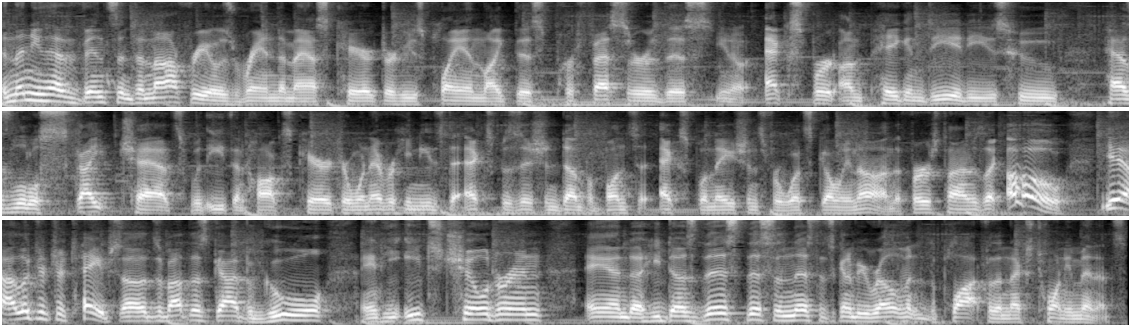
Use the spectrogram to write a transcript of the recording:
And then you have Vincent D'Onofrio's random ass character who's playing like this professor, this, you know, expert on pagan deities who has little Skype chats with Ethan Hawke's character whenever he needs to exposition dump a bunch of explanations for what's going on. The first time is like, oh, yeah, I looked at your tapes. Uh, it's about this guy, Bughuul, and he eats children, and uh, he does this, this, and this that's going to be relevant to the plot for the next 20 minutes.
